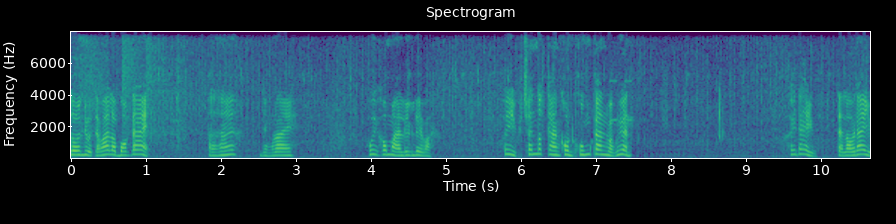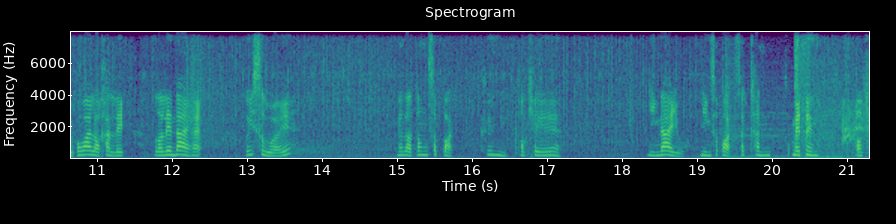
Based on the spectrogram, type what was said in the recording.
โดนอยู่แต่ว่าเราบล็อกได้อ่าฮะอย่างไรหุ้ยเขามาลึกเลยว่ะเฮ้ยฉันต้องการคนคุ้มกันว่ะเพื่อนเฮ้ยได้อยู่ แต่เราได้อยู่เพราะว่าเราคันเล็ก เราเล่นได้ฮะเฮ้ยสวยงั้นเราต้องสปอตขึ้นโอเค ยิงได้อยู่ ยิงสปอตสักคันเม็ดหนึ่งโอเค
